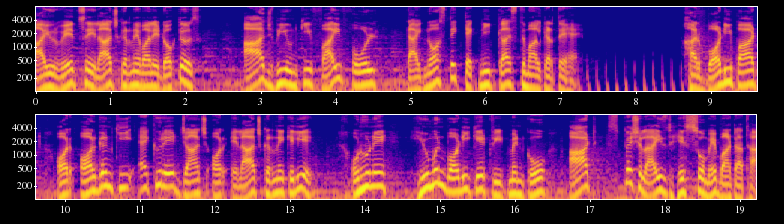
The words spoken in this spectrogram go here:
आयुर्वेद से इलाज करने वाले डॉक्टर्स आज भी उनकी फाइव फोल्ड डायग्नोस्टिक टेक्निक का इस्तेमाल करते हैं। हर बॉडी पार्ट और ऑर्गन की एक्यूरेट जाँच और इलाज करने के लिए उन्होंने ह्यूमन बॉडी के ट्रीटमेंट को आठ स्पेशलाइज्ड हिस्सों में बांटा था।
